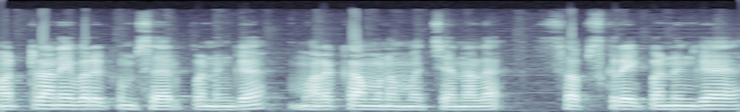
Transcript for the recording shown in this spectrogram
மற்ற அனைவருக்கும் ஷேர் பண்ணுங்கள் மறக்காமல் நம்ம சேனலை சப்ஸ்கிரைப் பண்ணுங்கள்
